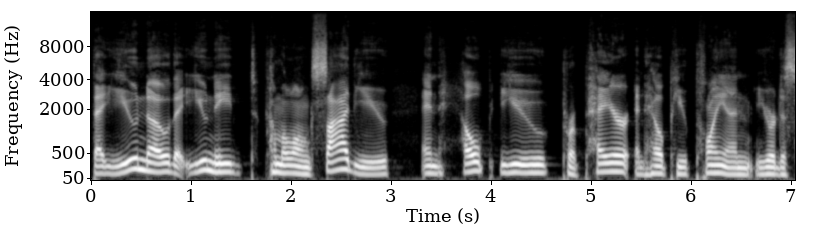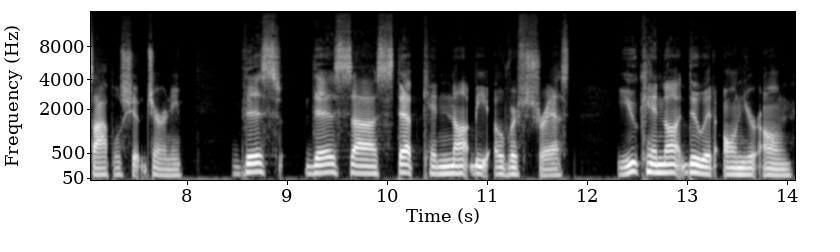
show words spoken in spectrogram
that you know that you need to come alongside you and help you prepare and help you plan your discipleship journey. This this uh, step cannot be overstressed. You cannot do it on your own.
